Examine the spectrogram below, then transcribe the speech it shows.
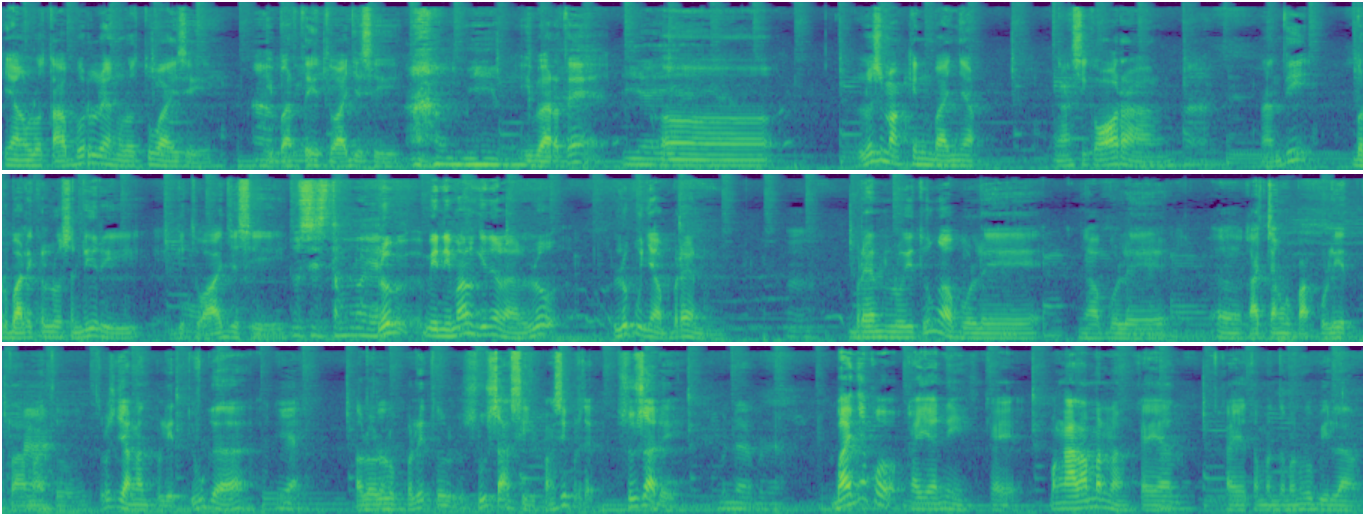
yang lo tabur lo yang lo tuai sih. Ibaratnya itu aja sih. Amin. Ibaratnya Iya, iya. eh, lu semakin banyak ngasih ke orang Nah, nanti berbalik ke lu sendiri gitu aja sih. Itu sistem lo ya? Lu minimal gini lah lu lu punya brand. Hmm. brand lu itu nggak boleh nggak boleh eh, kacang lupa kulit pertama tuh. Terus jangan pelit juga. Iya, kalau lu pelit tuh susah sih pasti percaya- susah deh. Benar-benar. banyak kok kayak nih kayak pengalaman lah kayak kayak teman-teman gue bilang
